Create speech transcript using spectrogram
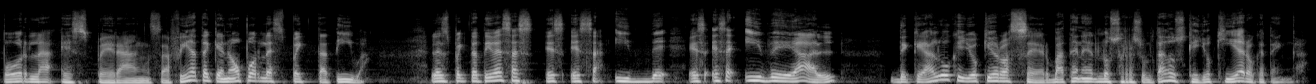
por la esperanza. Fíjate que no por la expectativa. La expectativa es, es, esa es ese ideal de que algo que yo quiero hacer va a tener los resultados que yo quiero que tenga.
